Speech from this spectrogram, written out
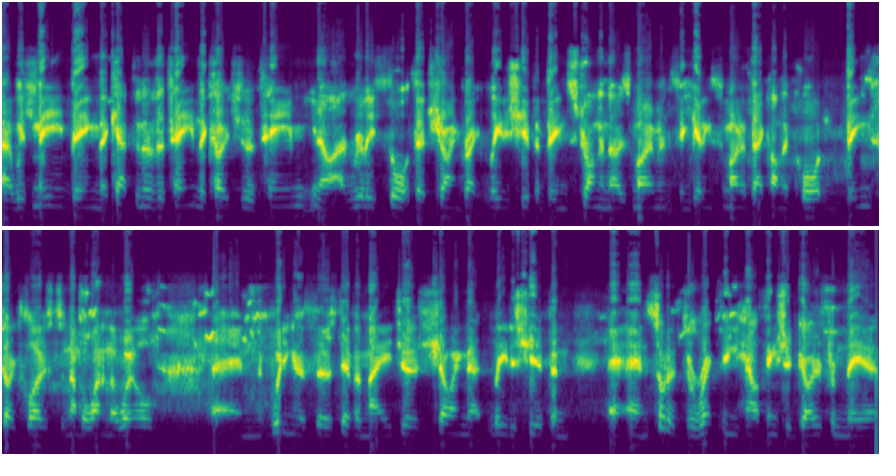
uh, with me being the captain of the team, the coach of the team, you know, I really thought that showing great leadership and being strong in those moments and getting Simona back on the court and being so close to number one in the world and winning her first ever major, showing that leadership and and sort of directing how things should go from there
